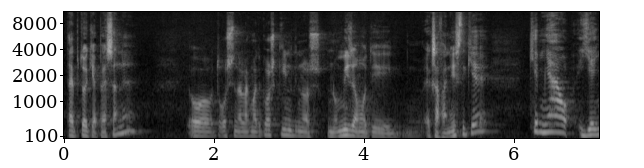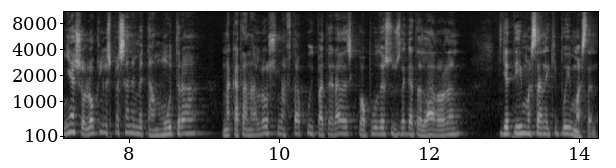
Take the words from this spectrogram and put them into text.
τα επιτόκια πέσανε. Ο, ο συναλλαγματικός κίνδυνος νομίζαμε ότι εξαφανίστηκε και μια γενιές ολόκληρες πέσανε με τα μούτρα να καταναλώσουν αυτά που οι πατεράδες και οι παππούδες τους δεν καταλάβαιναν γιατί ήμασταν εκεί που ήμασταν.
